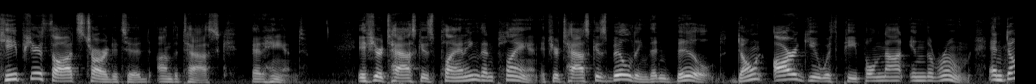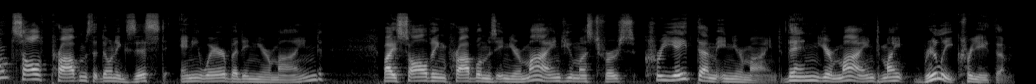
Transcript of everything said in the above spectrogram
Keep your thoughts targeted on the task at hand. If your task is planning, then plan. If your task is building, then build. Don't argue with people not in the room. And don't solve problems that don't exist anywhere but in your mind. By solving problems in your mind, you must first create them in your mind. Then your mind might really create them.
